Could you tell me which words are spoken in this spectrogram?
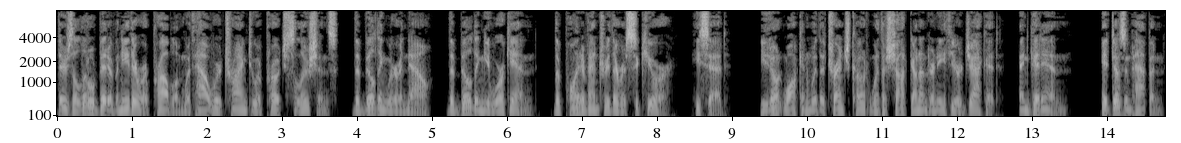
There's a little bit of an either-or problem with how we're trying to approach solutions, the building we're in now, the building you work in, the point of entry there is secure, he said. You don't walk in with a trench coat with a shotgun underneath your jacket, and get in. It doesn't happen,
